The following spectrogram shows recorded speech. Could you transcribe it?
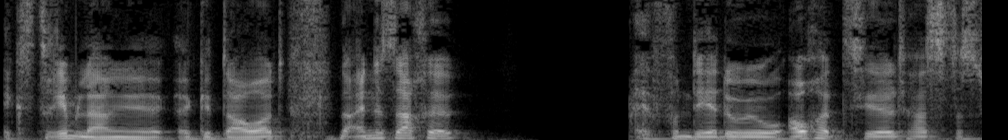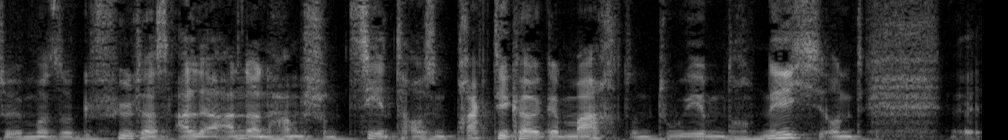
extrem lange äh, gedauert. Und eine Sache, von der du auch erzählt hast, dass du immer so gefühlt hast, alle anderen haben schon 10.000 Praktika gemacht und du eben noch nicht. Und äh,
